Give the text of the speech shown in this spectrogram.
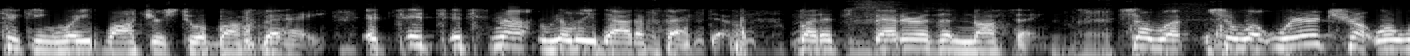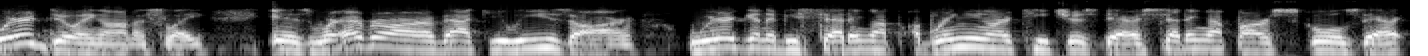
taking Weight Watchers to a buffet. It's it, it's not really that effective, but it's better than nothing. So what so what we're tr- what we're doing honestly is wherever our evacuees are, we're going to be setting up, bringing our teachers there, setting up our schools there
